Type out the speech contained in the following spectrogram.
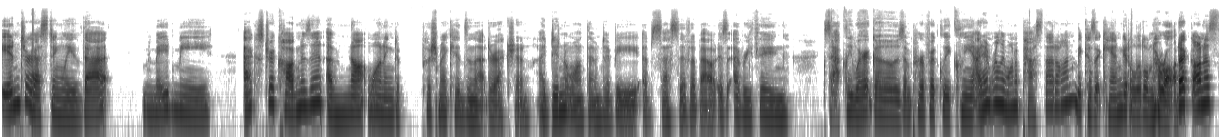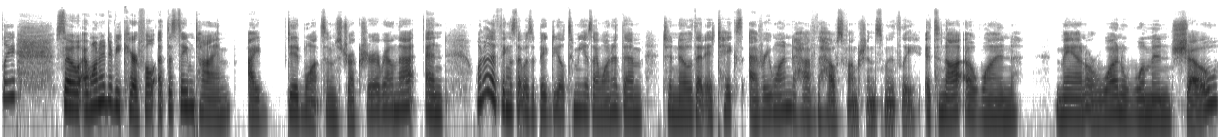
interestingly, that made me extra cognizant of not wanting to push my kids in that direction. I didn't want them to be obsessive about is everything exactly where it goes and perfectly clean. I didn't really want to pass that on because it can get a little neurotic, honestly. So I wanted to be careful. At the same time, I did want some structure around that. And one of the things that was a big deal to me is I wanted them to know that it takes everyone to have the house function smoothly. It's not a one man or one woman show.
